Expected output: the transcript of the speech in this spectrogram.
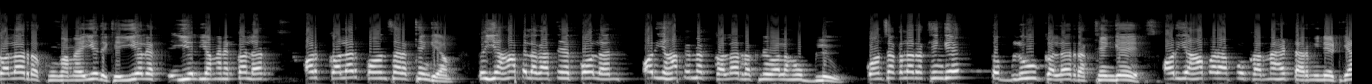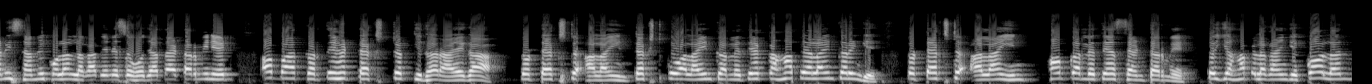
कलर रखूँगा मैं। ये देखिए, ये ये लिया मैंने कलर और कलर कौन सा रखेंगे हम? तो यहाँ पे लगाते हैं कॉलन और यहाँ पे मैं कलर रखने वाला हूँ ब्लू कौन सा कलर रखेंगे? तो ब्लू कलर रखेंगे। और यहाँ पर आपको करना है टर्मिनेट यानी सेमीकोलन लगा देने से हो जाता है टर्मिनेट अब बात करते हैं टेक्स्ट किधर आएगा। तो टेक्स्ट अलाइन टेक्स्ट को अलाइन कर लेते हैं। कहाँ पे अलाइन करेंगे? तो टेक्स्ट अलाइन हम कर लेते हैं सेंटर में। तो यहाँ पे लगाएँगे कॉलन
